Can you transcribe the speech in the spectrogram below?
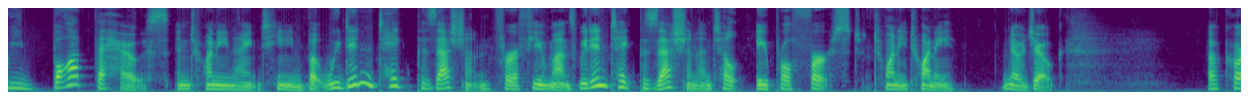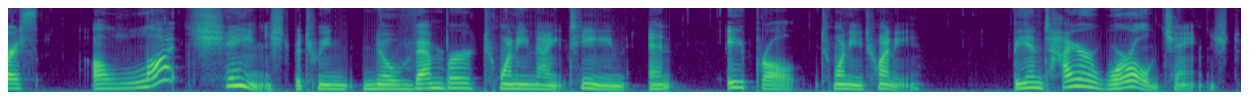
we bought the house in 2019, but we didn't take possession for a few months. We didn't take possession until April 1st, 2020. No joke. Of course, a lot changed between November 2019 and April 2020. The entire world changed.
